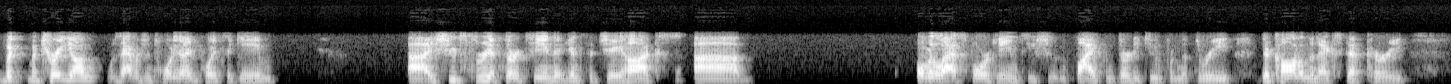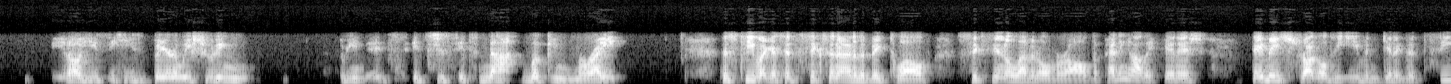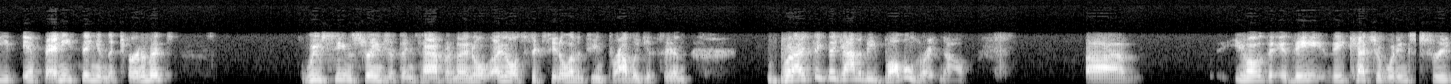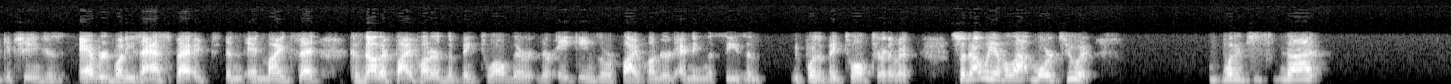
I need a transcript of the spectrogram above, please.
But but Trae Young was averaging 29 points a game. Uh, he shoots three of 13 against the Jayhawks. Um, over the last four games, he's shooting five from 32 from the three. They're calling him the next Steph Curry. You know, he's he's barely shooting. I mean, it's it's just it's not looking right. This team, like I said, six and nine in the Big 12, 16 and 11 overall. Depending how they finish, they may struggle to even get a good seed, if anything, in the tournament. We've seen stranger things happen. I know I know a 16-11 team probably gets in, but I think they got to be bubbled right now. Uh, you know, they, they they catch a winning streak, it changes everybody's aspect and, and mindset because now they're 500 in the Big 12. They're they're eight games over 500 ending the season before the Big 12 tournament. So now we have a lot more to it, but it's just not.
